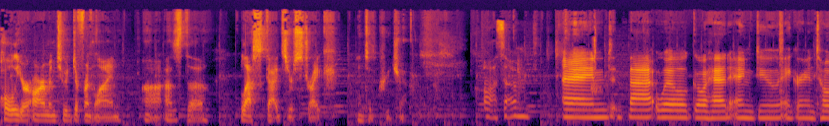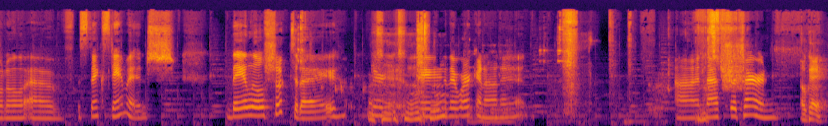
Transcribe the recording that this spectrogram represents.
pull your arm into a different line uh, as the bless guides your strike into the creature. Awesome. And that will go ahead and do a grand total of six damage. They a little shook today. They're, they, they're working on it. Uh, and that's the turn. Okay,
